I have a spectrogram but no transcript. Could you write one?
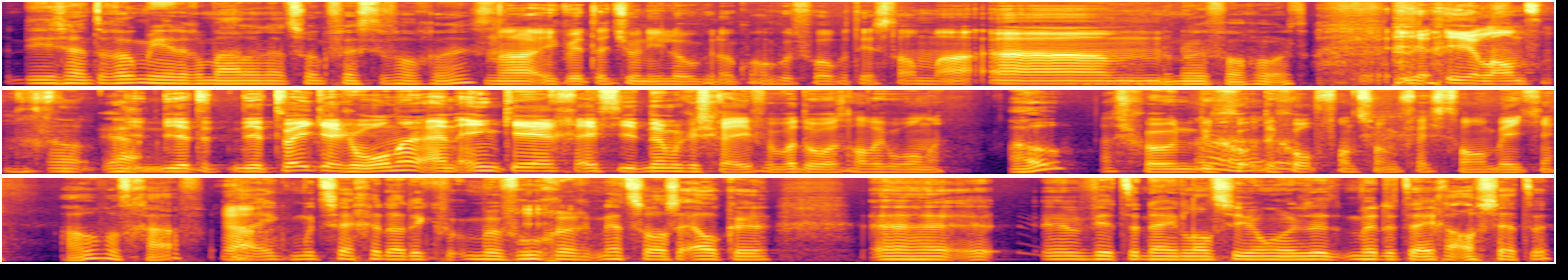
Die zijn toch ook meerdere malen naar het Songfestival geweest? Nou, ik weet dat Johnny Logan ook wel een goed voorbeeld is dan. Maar ehm, nooit van gehoord. Ierland. Oh, ja. Die, die, heeft het- die heeft twee keer gewonnen en één keer heeft hij het nummer geschreven waardoor ze hadden gewonnen. Oh? Dat is gewoon de, go- Oh. de god van het Songfestival een beetje. Oh, wat gaaf. Ja. Ja. ik moet zeggen dat ik me vroeger, net zoals elke eh, eh, witte Nederlandse jongen, me er tegen afzette.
